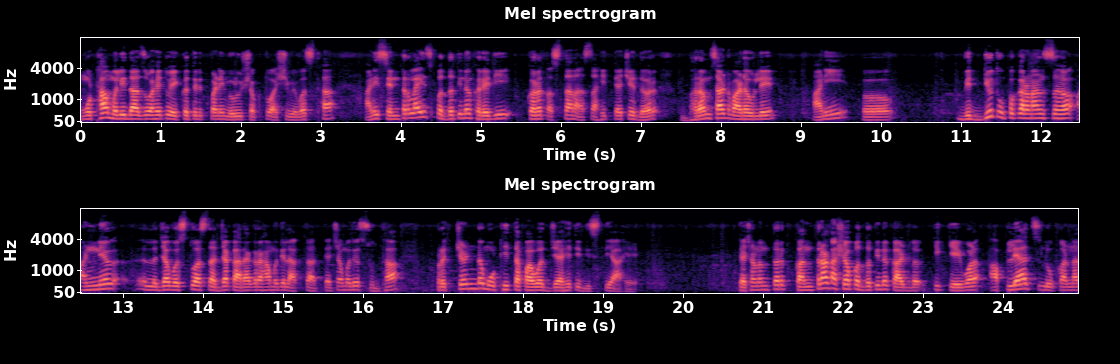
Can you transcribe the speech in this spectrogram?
मोठा मलिदा जो आहे तो एकत्रितपणे मिळू शकतो अशी व्यवस्था आणि सेंट्रलाइज पद्धतीनं खरेदी करत असताना साहित्याचे दर भरमसाठ वाढवले आणि विद्युत उपकरणांसह अन्य ज्या वस्तू असतात ज्या कारागृहामध्ये लागतात त्याच्यामध्ये सुद्धा प्रचंड मोठी तफावत जी आहे ती दिसते आहे. त्याच्यानंतर कंत्राट अशा पद्धतीनं काढलं की केवळ आपल्याच लोकांना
